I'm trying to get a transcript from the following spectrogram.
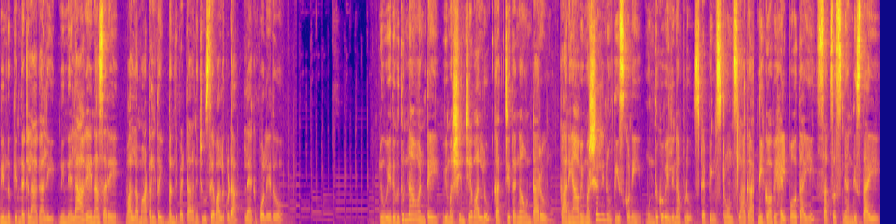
నిన్ను కిందకి లాగాలి. నిన్ను ఎలాగైనా సరే వాళ్ళ మాటలతో ఇబ్బంది పెట్టాలని చూసే వాళ్ళు కూడా లేకపోలేదు. నువ్వు ఎదుగుతున్నావు అంటే విమర్శించే వాళ్ళు ఖచ్చితంగా ఉంటారు. కానీ ఆ విమర్శల్ని నువ్వు తీసుకొని ముందుకు వెళ్ళినప్పుడు స్టెప్పింగ్ స్టోన్స్ లాగా నీకు అవి హెల్ప్ అవుతాయి సక్సెస్ని అందిస్తాయి.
